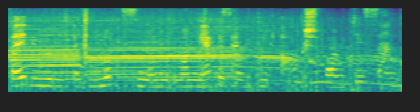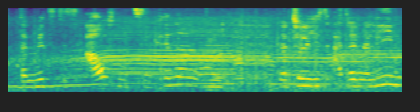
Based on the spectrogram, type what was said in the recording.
viel wie möglich davon nutzen und man merkt es einfach, wie angespannt die sind, damit sie das ausnutzen können. Und natürlich ist Adrenalin,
